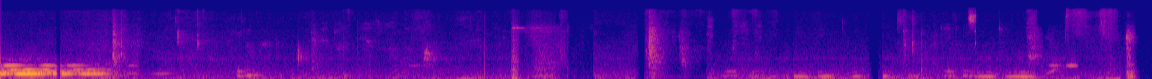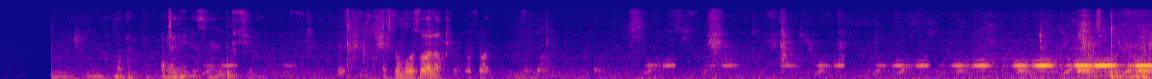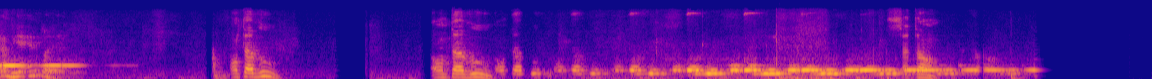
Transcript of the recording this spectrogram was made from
Est-ce qu'on me reçoit, là? Honte à vous. Honte à vous. Satan.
